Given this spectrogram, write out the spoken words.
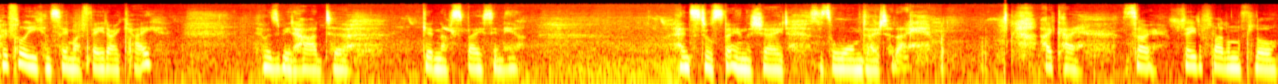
Hopefully you can see my feet okay. It was a bit hard to get enough space in here and still stay in the shade as it's a warm day today. Okay, so feet are flat on the floor.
